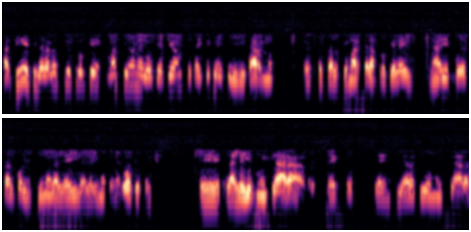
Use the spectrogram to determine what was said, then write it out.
Así es, y la verdad yo creo que más que una negociación, pues hay que sensibilizarnos respecto a lo que marca la propia ley. Nadie puede estar por encima de la ley y la ley no se negocia, porque eh, la ley es muy clara al respecto, la entidad ha sido muy clara,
